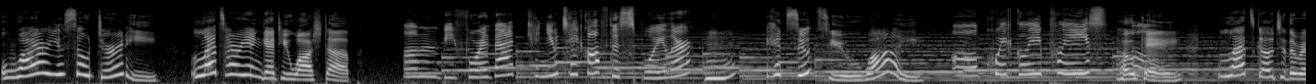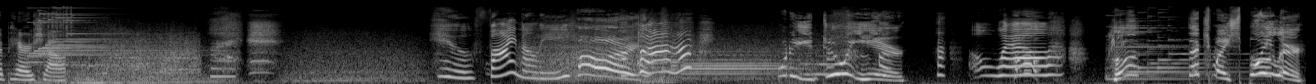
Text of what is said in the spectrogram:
why are you so dirty? Let's hurry and get you washed up. Um, before that, can you take off the spoiler? Hmm? It suits you. Why? Oh, quickly, please. Okay. Let's go to the repair shop. Phew, finally. Hi! what are you doing here? Well... Huh? That's my spoiler!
